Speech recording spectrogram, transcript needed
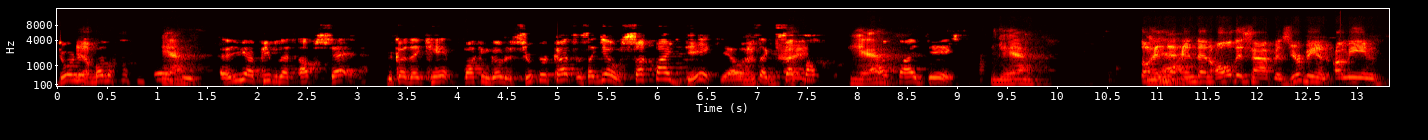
during Yep. this motherfucking Yeah. And you have people that's upset because they can't fucking go to supercuts. It's like, yo, suck my dick, yo. It's like, suck my Yeah. Suck my dick. Yeah. So and, Yeah. then, and then all this happens. You're being, I mean,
